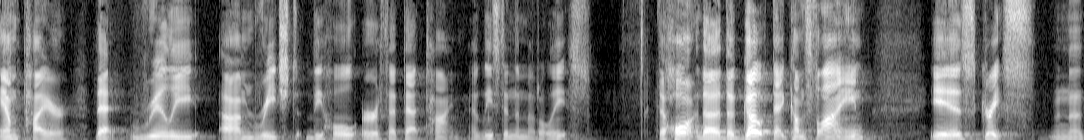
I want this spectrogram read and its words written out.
empire that really um, reached the whole earth at that time, at least in the Middle East. The, horn, the, the goat that comes flying is Greece. And the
